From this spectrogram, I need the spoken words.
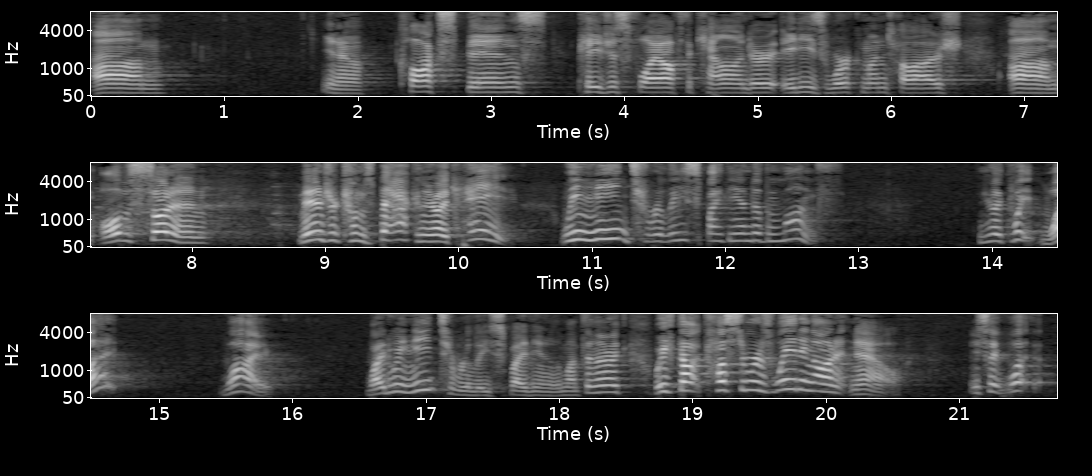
Um, you know, clock spins, pages fly off the calendar, 80s work montage. Um, all of a sudden, manager comes back and they're like, hey, we need to release by the end of the month. And you're like, wait, what? Why? Why do we need to release by the end of the month? And they're like, we've got customers waiting on it now. And you say, what?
